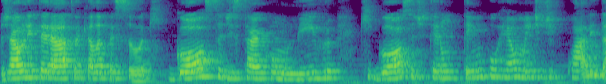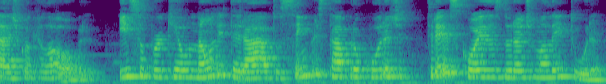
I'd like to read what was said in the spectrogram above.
Já o literato é aquela pessoa que gosta de estar com o livro, que gosta de ter um tempo realmente de qualidade com aquela obra. Isso porque o não literato sempre está à procura de três coisas durante uma leitura.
